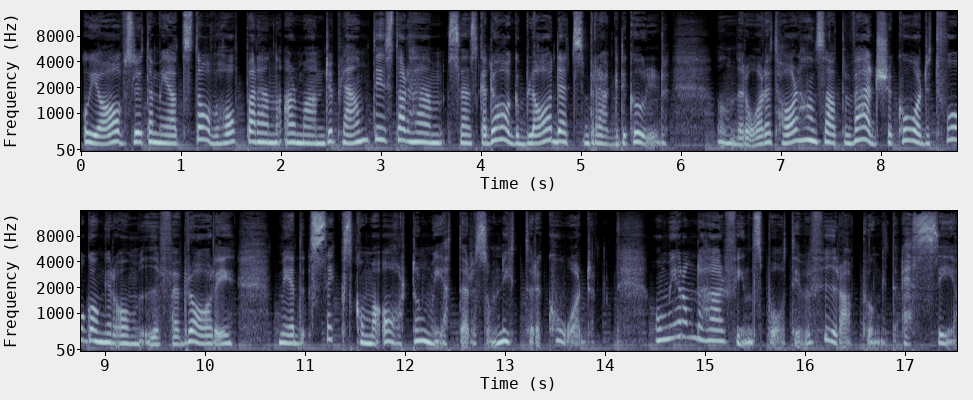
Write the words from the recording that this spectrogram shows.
Och jag avslutar med att stavhopparen Armand Duplantis tar hem Svenska Dagbladets bragdguld. Under året har han satt världsrekord två gånger om i februari med 6,18 meter som nytt rekord. Och mer om det här finns på tv4.se.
